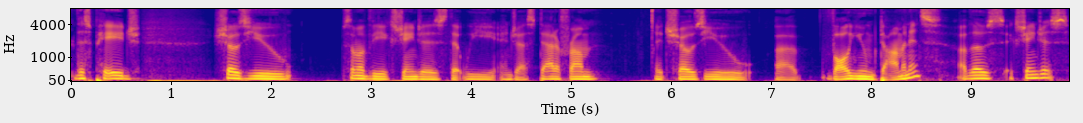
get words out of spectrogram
This page shows you some of the exchanges that we ingest data from. It shows you uh, volume dominance of those exchanges,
